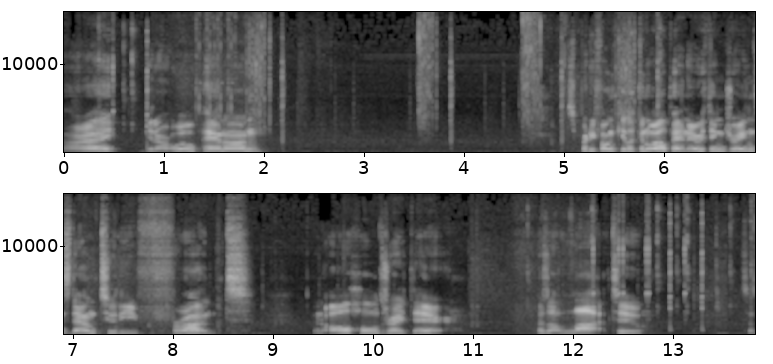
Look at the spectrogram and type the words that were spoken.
Alright, get our oil pan on. It's a pretty funky looking oil pan. Everything drains down to the front. It all holds right there. That's a lot too. It's a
